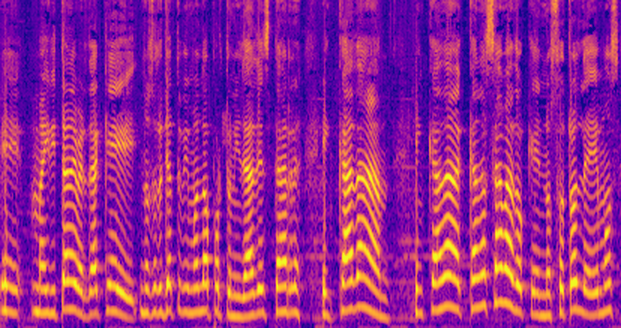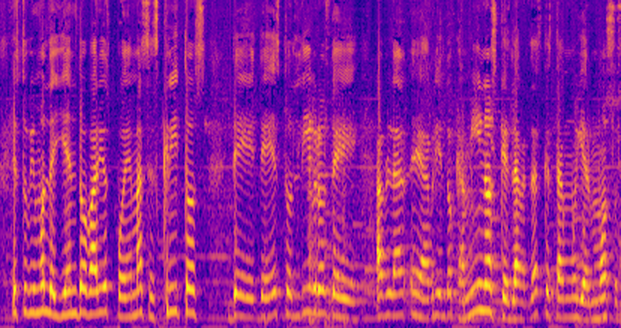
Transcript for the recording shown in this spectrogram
Eh, Mayrita, de verdad que nosotros ya tuvimos la oportunidad de estar en cada en cada, cada sábado que nosotros leemos, estuvimos leyendo varios poemas escritos de, de estos libros de hablar, eh, Abriendo Caminos, que la verdad es que están muy hermosos.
